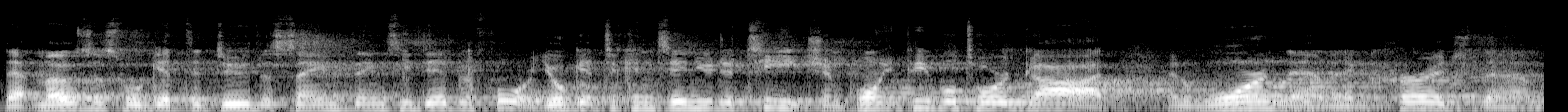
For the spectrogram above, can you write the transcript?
that Moses will get to do the same things he did before. You'll get to continue to teach and point people toward God and warn them and encourage them.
